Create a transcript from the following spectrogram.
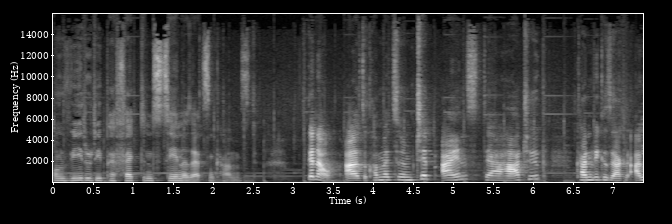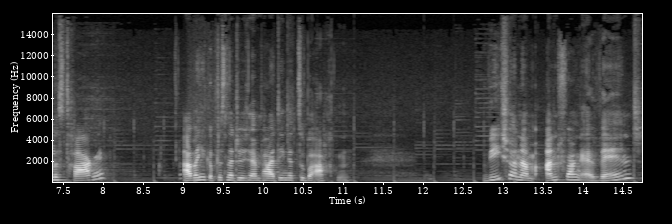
und wie du die perfekt in Szene setzen kannst. Genau, also kommen wir zu dem Tipp 1. Der Haartyp kann wie gesagt alles tragen, aber hier gibt es natürlich ein paar Dinge zu beachten. Wie schon am Anfang erwähnt,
